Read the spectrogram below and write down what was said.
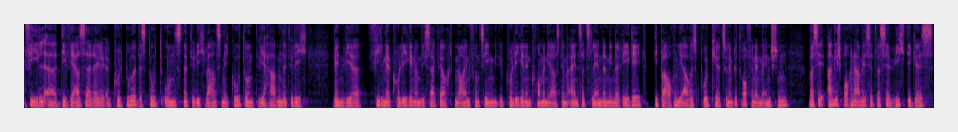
viel äh, diversere Kultur. Das tut uns natürlich wahnsinnig gut und wir haben natürlich wenn wir viel mehr Kolleginnen, und ich sagte auch, neun von zehn Kolleginnen kommen ja aus den Einsatzländern in der Regel, die brauchen wir auch als Brücke zu den betroffenen Menschen. Was Sie angesprochen haben, ist etwas sehr Wichtiges.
